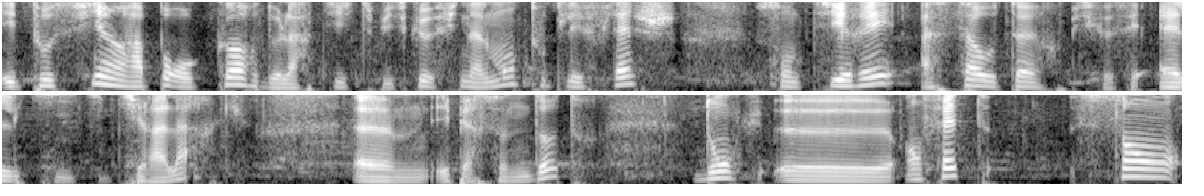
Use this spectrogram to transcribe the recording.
est aussi un rapport au corps de l'artiste, puisque finalement, toutes les flèches sont tirées à sa hauteur, puisque c'est elle qui, qui, tire à l'arc, et personne d'autre. Donc, en fait, sans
